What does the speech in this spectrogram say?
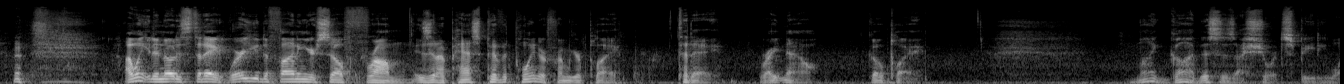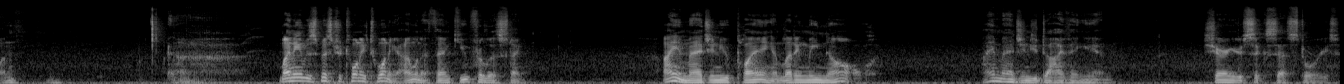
I want you to notice today where are you defining yourself from? Is it a past pivot point or from your play? Today, right now, go play. My God, this is a short, speedy one. Uh, my name is Mr. 2020. I want to thank you for listening. I imagine you playing and letting me know. I imagine you diving in, sharing your success stories.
